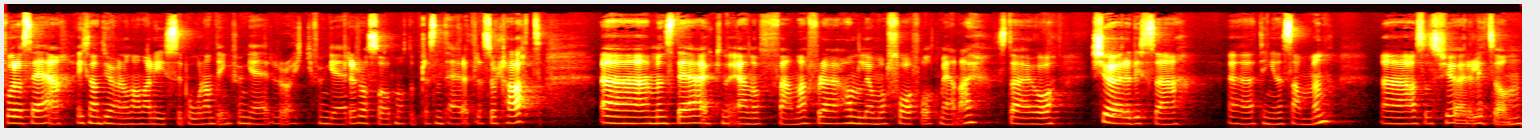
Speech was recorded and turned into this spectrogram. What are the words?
for å se, gjøre noen analyser på hvordan ting fungerer og ikke fungerer, og så på en måte presentere et resultat. Eh, mens det er jo ikke noe jeg er noe fan av, for det handler jo om å få folk med deg. Så det er jo å kjøre disse uh, tingene sammen. Uh, altså kjøre litt sånn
